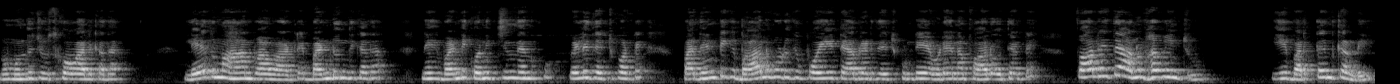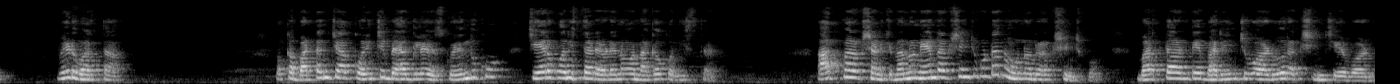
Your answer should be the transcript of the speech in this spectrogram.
నువ్వు ముందు చూసుకోవాలి కదా. లేదు మహానుభావ అంటే బండి ఉంది కదా. నీకు బండి కొనిచ్చింది ఎందుకు వెళ్ళి తెచ్చుకుంటే పదింటికి బాలుగుడికి పోయి ట్యాబ్లెట్ తెచ్చుకుంటే ఎవడైనా ఫాలో అవుతే అంటే ఫాలో అయితే అనుభవించు. ఈ భర్త ఎందుకండి? వీడు భర్త. ఒక బటన్ చాక్ కొనిచ్చి బ్యాగ్లో వేసుకో. ఎందుకు? చీర కొనిస్తాడు ఎవడైనా ఓ నగ కొనిస్తాడు. ఆత్మరక్షణకి నన్ను నేను రక్షించుకుంటా నువ్వు నన్ను రక్షించుకో. భర్త అంటే భరించువాడు రక్షించేవాడు.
